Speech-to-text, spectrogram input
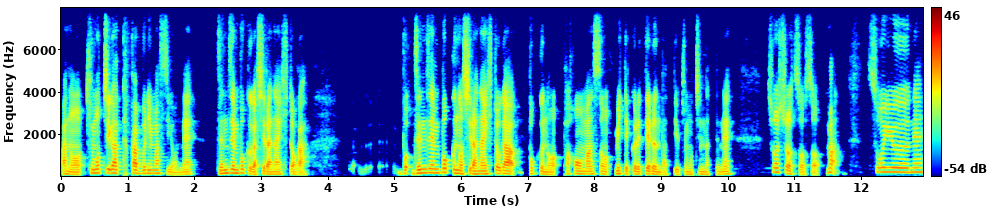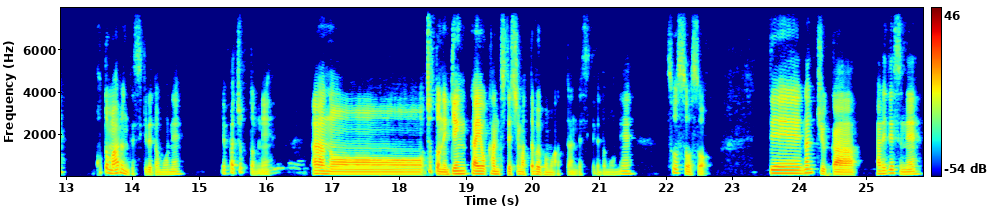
あの、気持ちが高ぶりますよね。全然僕が知らない人が、全然僕の知らない人が僕のパフォーマンスを見てくれてるんだっていう気持ちになってね。少々そうそう。まあ、そういうね、こともあるんですけれどもね。やっぱちょっとね、あの、ちょっとね、限界を感じてしまった部分もあったんですけれどもね。そうそうそう。で、なんちゅうか、あれですね。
